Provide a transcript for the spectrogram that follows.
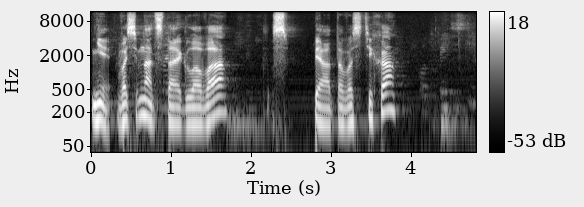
не, 18 глава 5 стиха, От 5 стих.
